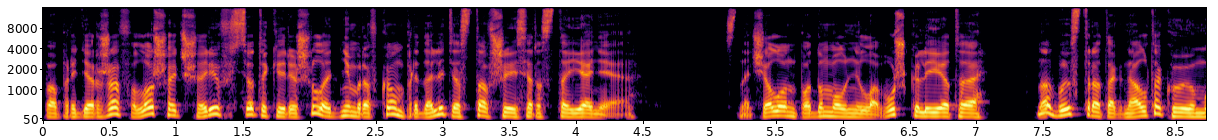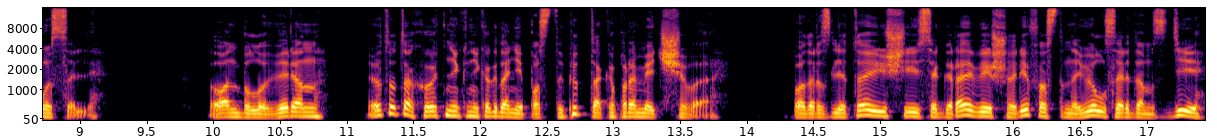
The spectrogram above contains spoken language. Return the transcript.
Попридержав лошадь, шериф все таки решил одним рывком преодолеть оставшееся расстояние. Сначала он подумал, не ловушка ли это, но быстро отогнал такую мысль. Он был уверен, этот охотник никогда не поступит так опрометчиво. Под разлетающийся гравий шериф остановился рядом с Ди.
